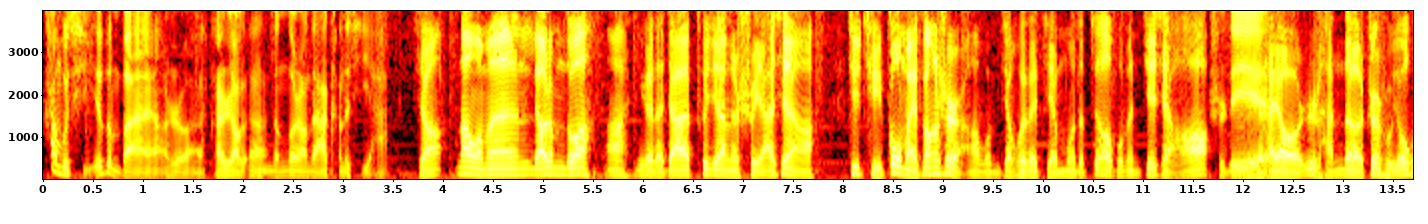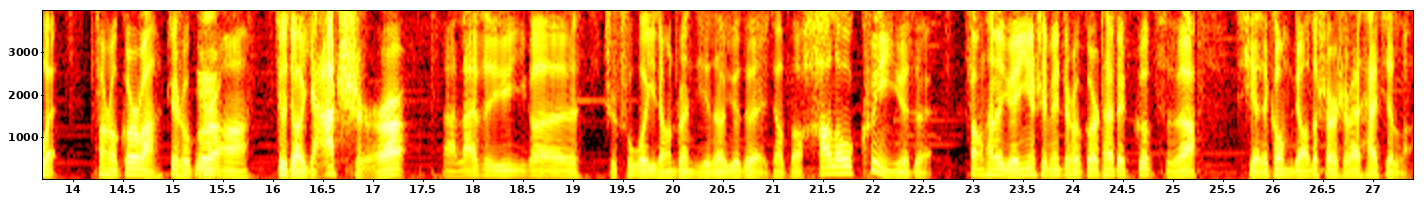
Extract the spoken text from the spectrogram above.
看不起怎么办呀？是吧？还是要嗯能够让大家看得起牙。行，那我们聊这么多啊，也给大家推荐了水牙线啊，具体购买方式啊，我们将会在节目的最后部分揭晓。是的，还有日坛的专属优惠。放首歌吧，这首歌啊、就叫《牙齿》啊，来自于一个只出过一张专辑的乐队，叫做 Hello Queen 乐队。放它的原因是因为这首歌它这歌词啊写的跟我们聊的事儿实在太近了。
